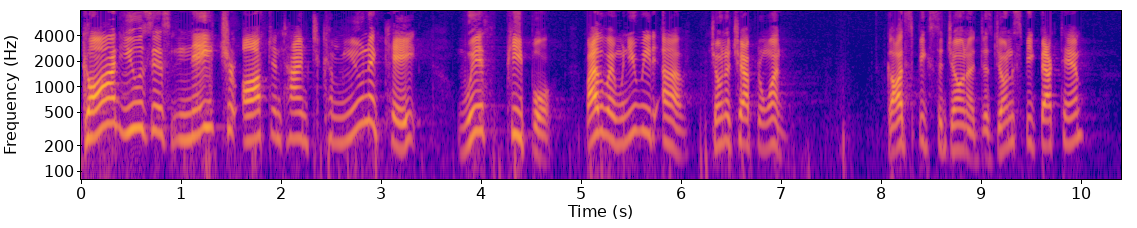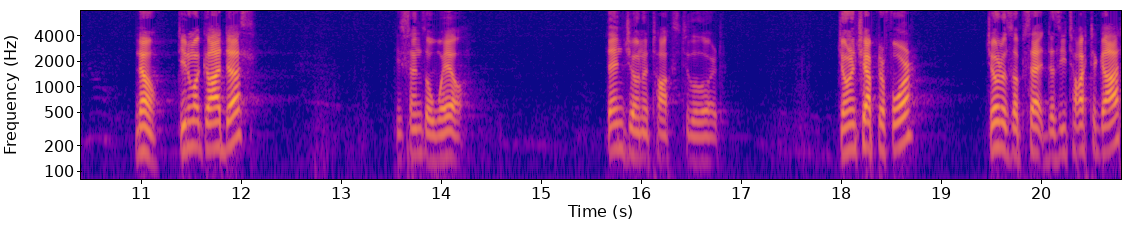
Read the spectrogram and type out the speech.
God uses nature oftentimes to communicate with people. By the way, when you read uh, Jonah chapter 1, God speaks to Jonah. Does Jonah speak back to him? No. Do you know what God does? He sends a whale. Then Jonah talks to the Lord. Jonah chapter 4, Jonah's upset. Does he talk to God?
